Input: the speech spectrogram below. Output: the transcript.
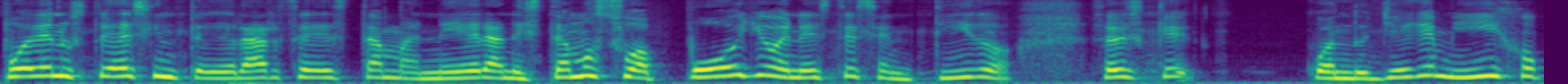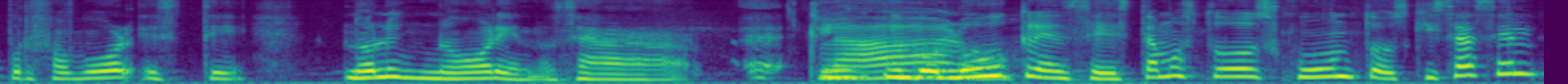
pueden ustedes integrarse de esta manera, necesitamos su apoyo en este sentido. ¿Sabes qué? Cuando llegue mi hijo, por favor, este, no lo ignoren, o sea, eh, involúcrense, estamos todos juntos. Quizás él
